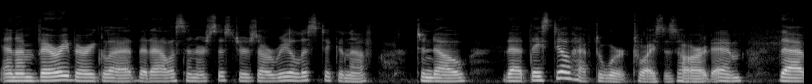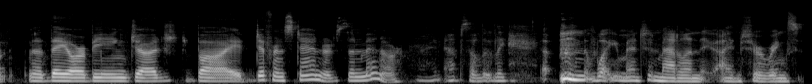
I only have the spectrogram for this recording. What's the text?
And I'm very, very glad that Alice and her sisters are realistic enough to know that they still have to work twice as hard and that uh, they are being judged by different standards than men are. Right, absolutely. what you mentioned, Madeleine, I'm sure rings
